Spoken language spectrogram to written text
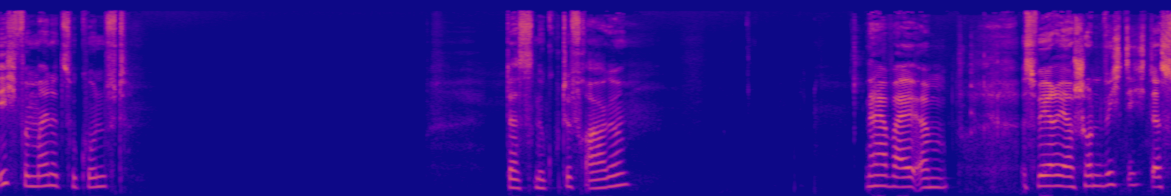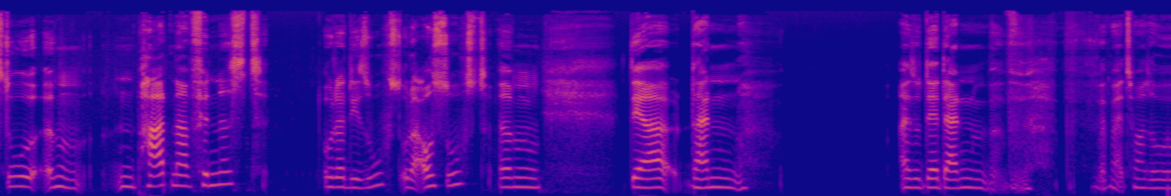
Ich für meine Zukunft. Das ist eine gute Frage. Naja, weil ähm, es wäre ja schon wichtig, dass du ähm, einen Partner findest, oder die suchst oder aussuchst, ähm, der deinen Also der dann, wenn wir jetzt mal so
